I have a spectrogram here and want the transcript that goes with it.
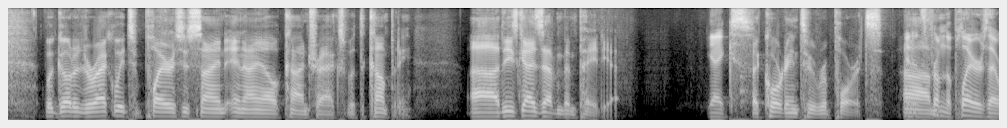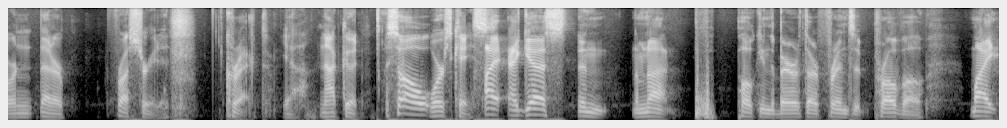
would go to directly to players who signed NIL contracts with the company. Uh, these guys haven't been paid yet. Yikes! according to reports. And it's Um, from the players that were that are frustrated. Correct. Yeah, not good. So Worst case. I, I guess, and I'm not poking the bear with our friends at Provo. My,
